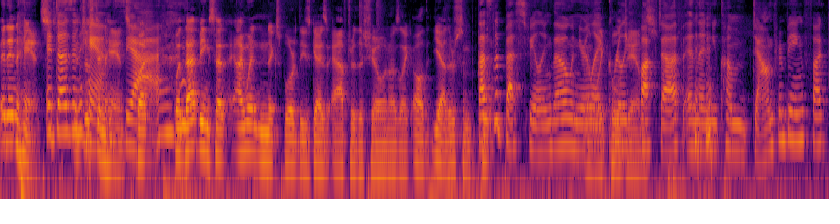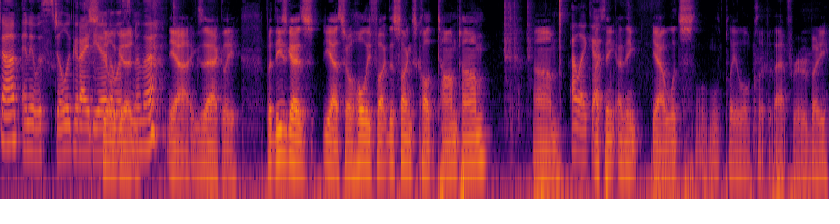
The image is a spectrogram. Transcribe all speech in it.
It enhanced. It does just enhance, enhanced. yeah. But, but that being said, I went and explored these guys after the show, and I was like, oh yeah, there's some. That's cool- the best feeling though when you're like, like, cool really jams. fucked up and then you come down from being fucked up and it was still a good idea Still to listen to the Yeah, exactly. But these guys, yeah. So holy fuck, this song's called Tom Tom. Um, I like it. I think I think yeah. Let's we'll play a little clip of that for everybody.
